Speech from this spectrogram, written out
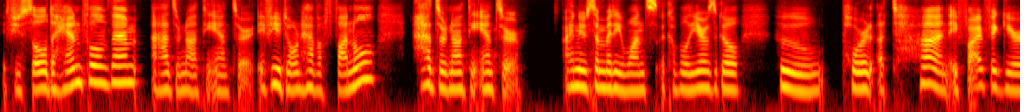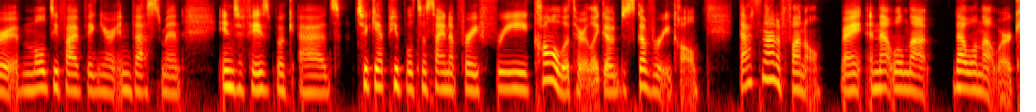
If you sold a handful of them, ads are not the answer. If you don't have a funnel, ads are not the answer. I knew somebody once a couple of years ago who poured a ton, a five figure, a multi five figure investment into Facebook ads to get people to sign up for a free call with her, like a discovery call. That's not a funnel, right? And that will not that will not work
